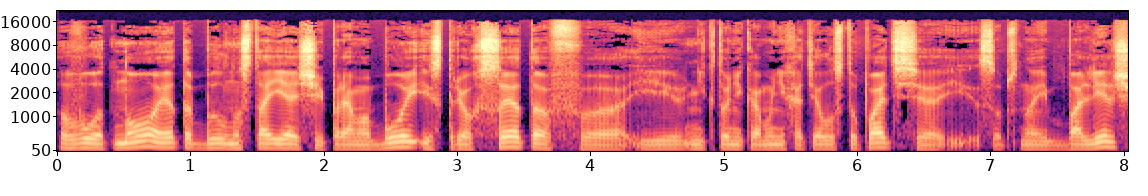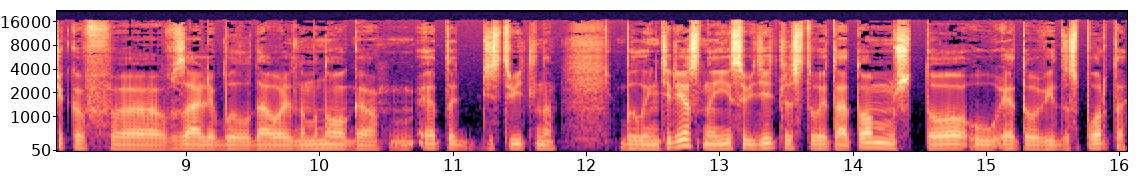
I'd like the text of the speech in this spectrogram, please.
Вот. Но это был настоящий прямо бой из трех сетов, и никто никому не хотел уступать. И, собственно, и болельщиков в зале было довольно много. Это действительно действительно было интересно и свидетельствует о том, что у этого вида спорта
